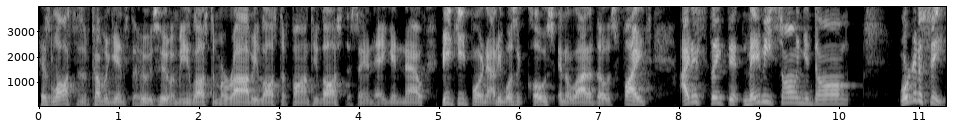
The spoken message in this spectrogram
his losses have come against the who's who. I mean, he lost to Merab, he lost to Font, he lost to Sandhagen. Now, BT pointed out he wasn't close in a lot of those fights. I just think that maybe Song Yadong we're going to see.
